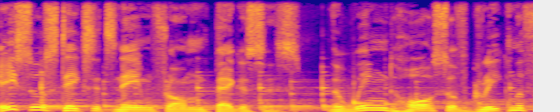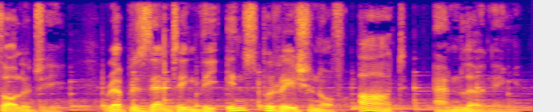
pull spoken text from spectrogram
ASUS takes its name from Pegasus, the winged horse of Greek mythology, representing the inspiration of art and learning.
